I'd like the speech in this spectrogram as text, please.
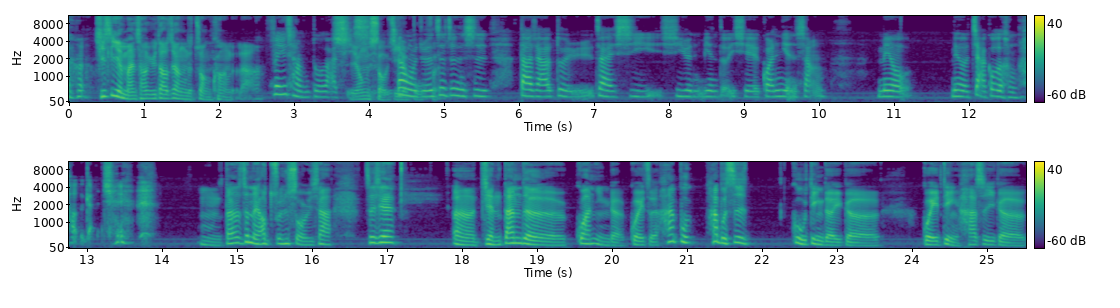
其实也蛮常遇到这样的状况的啦。非常多啦。使用手机但我觉得这真的是大家对于在戏戏院里面的一些观念上没有没有架构的很好的感觉。嗯，但是真的要遵守一下这些呃简单的观影的规则，它不它不是固定的一个规定，它是一个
